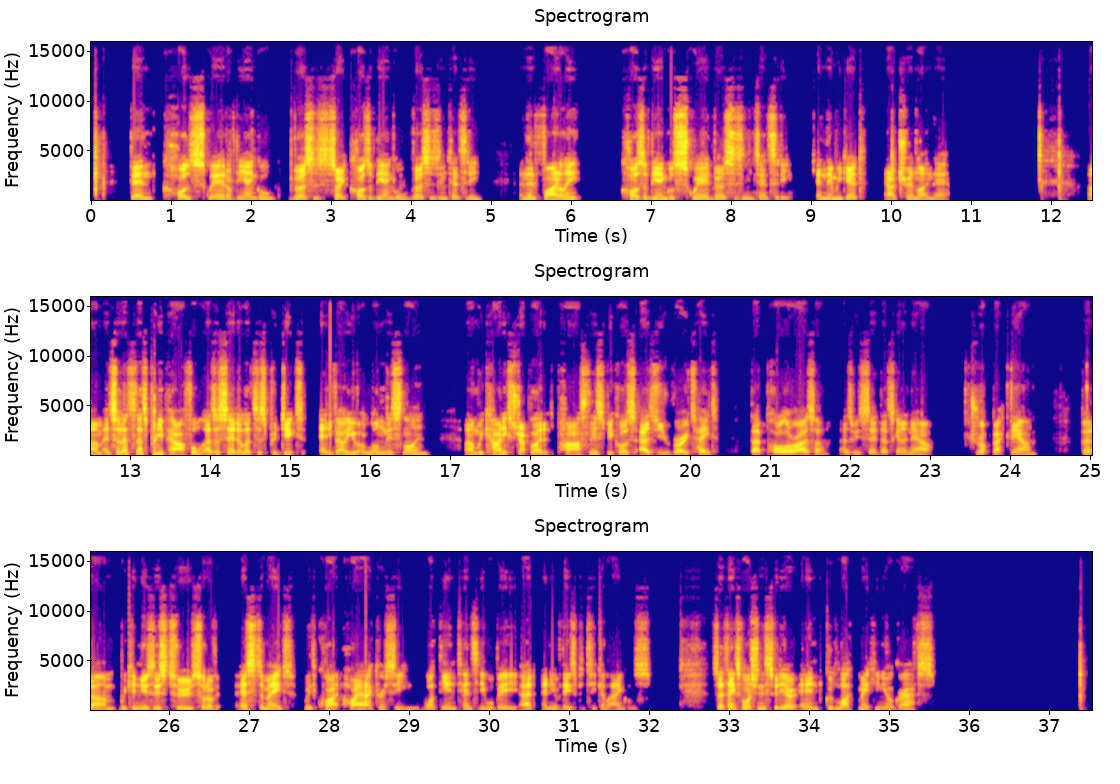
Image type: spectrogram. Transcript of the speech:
then cos squared of the angle versus, sorry, cos of the angle versus intensity, and then finally cos of the angle squared versus intensity. And then we get our trend line there. Um, and so that's that's pretty powerful. As I said, it lets us predict any value along this line. Um, we can't extrapolate it past this because as you rotate that polarizer, as we said, that's going to now drop back down. But um, we can use this to sort of estimate with quite high accuracy what the intensity will be at any of these particular angles. So thanks for watching this video and good luck making your graphs.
